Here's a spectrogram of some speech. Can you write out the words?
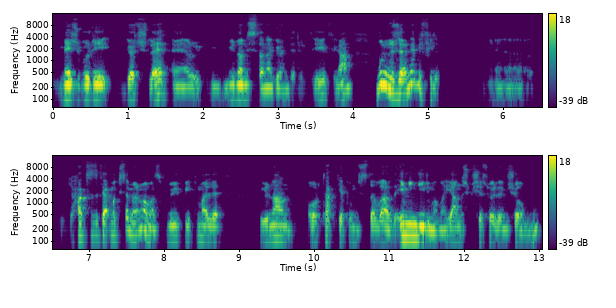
mecburi göçle Yunanistan'a gönderildiği filan. Bunun üzerine bir film. Haksızlık yapmak istemiyorum ama büyük bir ihtimalle Yunan ortak yapımcısı da vardı. Emin değilim ama yanlış bir şey söylemiş olmayayım.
